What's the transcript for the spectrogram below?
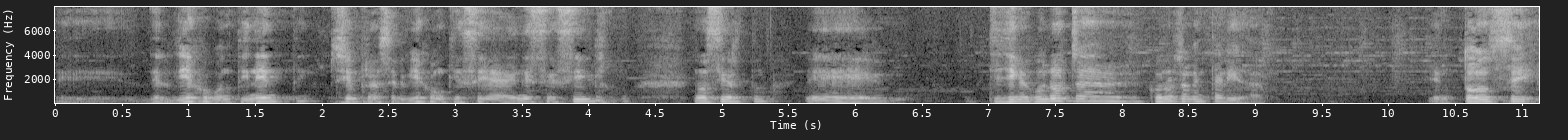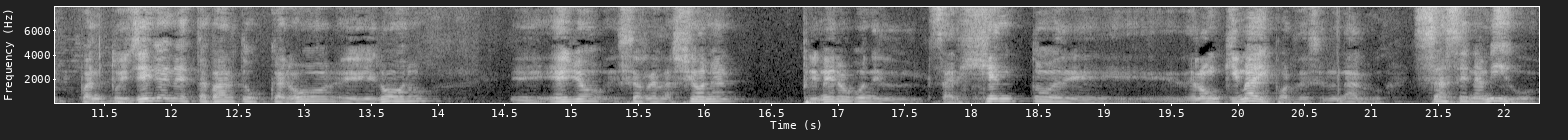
eh, del viejo continente, siempre va a ser viejo aunque sea en ese siglo, ¿no es cierto? Eh, se llega con otra, con otra mentalidad. Entonces, cuando llegan a esta parte a buscar eh, el oro, ellos se relacionan primero con el sargento de, de Lonquimay, por decirlo algo, se hacen amigos,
